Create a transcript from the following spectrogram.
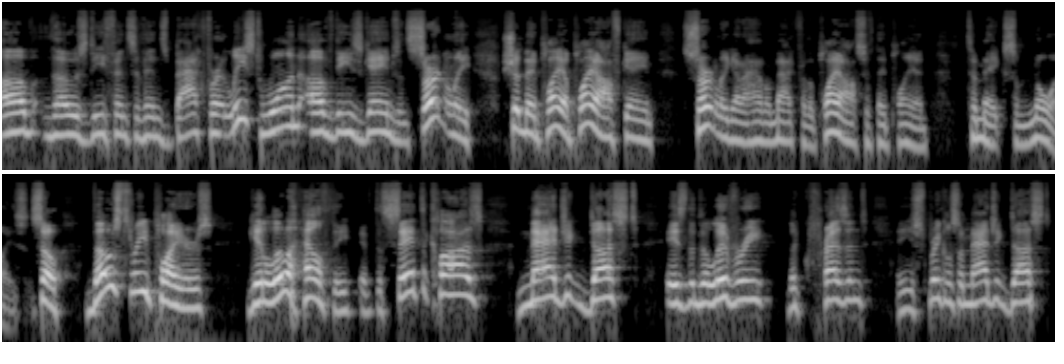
of those defensive ends back for at least one of these games. And certainly, should they play a playoff game, certainly got to have them back for the playoffs if they plan to make some noise. So those three players get a little healthy. If the Santa Claus magic dust is the delivery, the present, and you sprinkle some magic dust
